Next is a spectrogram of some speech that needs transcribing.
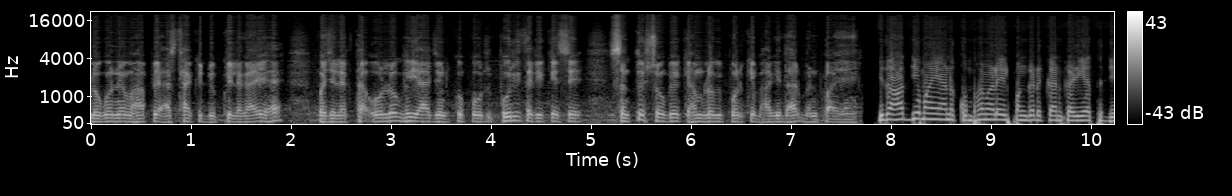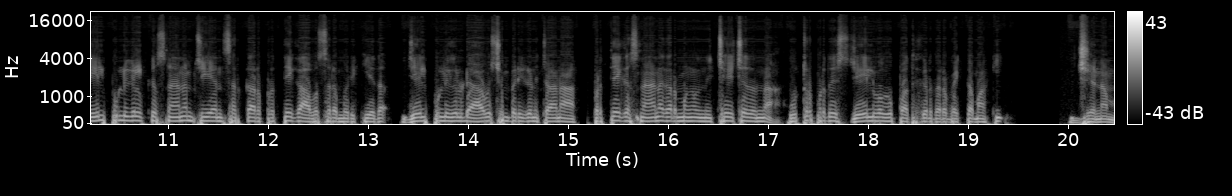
लोगों ने वहां पे आस्था की डुबकी लगाई है मुझे लगता है वो लोग भी आज उनको पूरी, पूरी तरीके से संतुष्ट होंगे कि हम लोग भी पुण्य के भागीदार बन पाए हैं ഇതാദ്യമായാണ് കുംഭമേളയിൽ പങ്കെടുക്കാൻ കഴിയാത്ത ജയിൽ പുള്ളികൾക്ക് സ്നാനം ചെയ്യാൻ സർക്കാർ പ്രത്യേക അവസരമൊരുക്കിയത് ജയിൽ പുള്ളികളുടെ ആവശ്യം പരിഗണിച്ചാണ് പ്രത്യേക സ്നാനകർമ്മങ്ങൾ നിശ്ചയിച്ചതെന്ന് ഉത്തർപ്രദേശ് ജയിൽ വകുപ്പ് അധികൃതർ വ്യക്തമാക്കി ജനം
